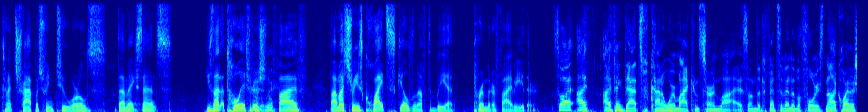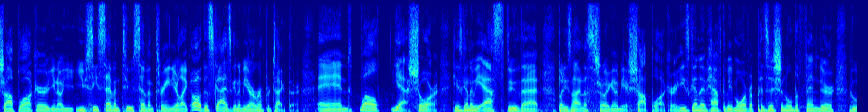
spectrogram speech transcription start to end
kind of trap between two worlds. If that makes sense. He's not a totally a traditional Totally. five, but I'm not sure he's quite skilled enough to be a perimeter five either. So I, I I think that's kind of where my concern lies on the defensive end of the floor. He's not quite a shot blocker. You know, you, you see seven two, seven three, and you're like, oh, this guy's going to be our rim protector. And well, yeah, sure, he's going to be asked to do that, but he's not necessarily going to be a shot blocker. He's going to have to be more of a positional defender who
